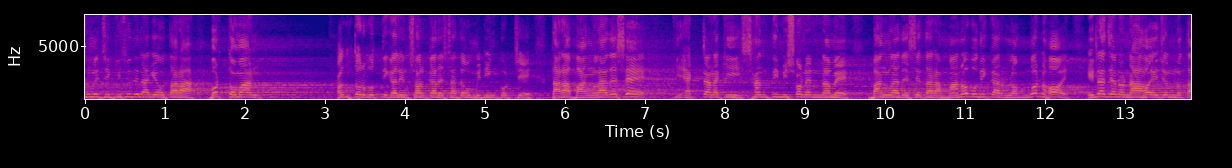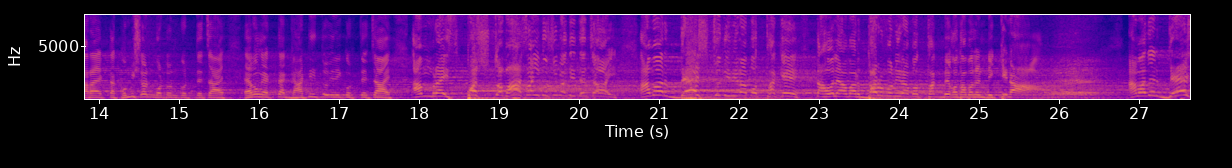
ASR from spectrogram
শুনেছি কিছুদিন আগেও তারা বর্তমান অন্তর্বর্তীকালীন সরকারের সাথেও মিটিং করছে। তারা বাংলাদেশে কি একটা নাকি শান্তি মিশনের নামে বাংলাদেশে তারা মানবাধিকার লঙ্ঘন হয়? এটা যেন না হয়, এজন্য তারা একটা কমিশন গঠন করতে চায় এবং একটা ঘাঁটি তৈরি করতে চায়। আমরা স্পষ্ট ভাষায় ঘোষণা দিতে চাই, আমার দেশ যদি নিরাপদ থাকে, তাহলে আমার ধর্ম নিরাপদ থাকবে, কথা বলেন ঠিক কিনা? আমাদের দেশ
